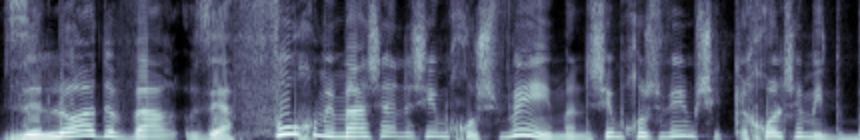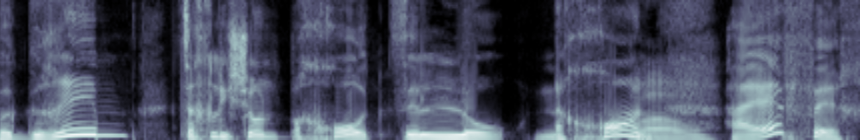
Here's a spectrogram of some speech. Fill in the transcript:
זה לא הדבר, זה הפוך ממה שאנשים חושבים. אנשים חושבים שככל שמתבגרים צריך לישון פחות, זה לא נכון. וואו. ההפך,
